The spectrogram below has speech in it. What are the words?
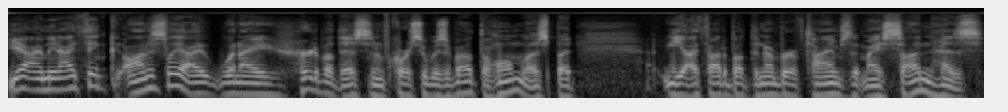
Yeah, I mean, I think honestly, I when I heard about this, and of course it was about the homeless, but yeah, I thought about the number of times that my son has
